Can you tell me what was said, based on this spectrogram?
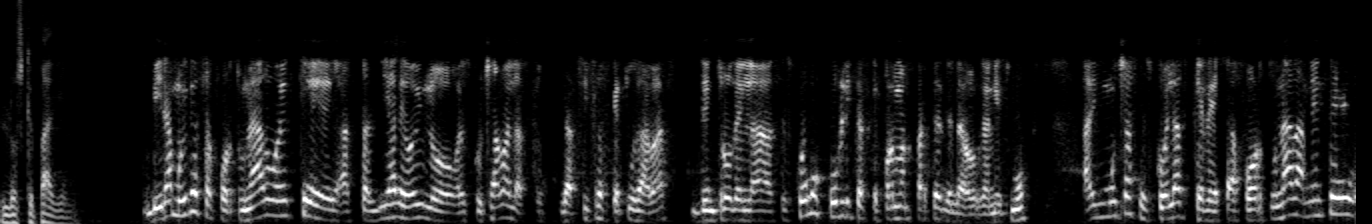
los que paguen. Mira, muy desafortunado es que hasta el día de hoy lo escuchaba las, las cifras que tú dabas. Dentro de las escuelas públicas que forman parte del organismo, hay muchas escuelas que desafortunadamente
